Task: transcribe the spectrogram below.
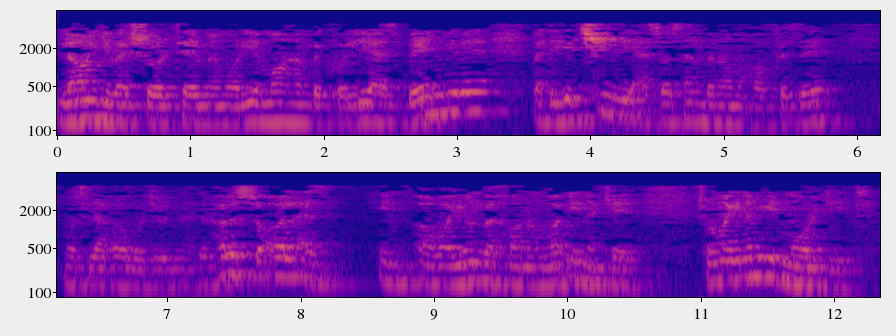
لانگ و شورتر مموری ما هم به کلی از بین میره و دیگه چیزی اساسا به نام حافظه مطلقا وجود نداره. حالا سوال از این آقایون و خانم ها اینه که شما مگه نمیگید مردید؟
